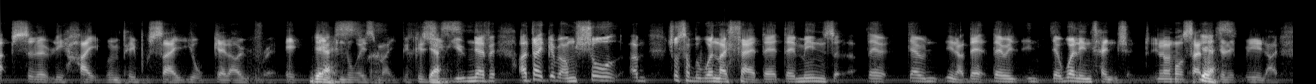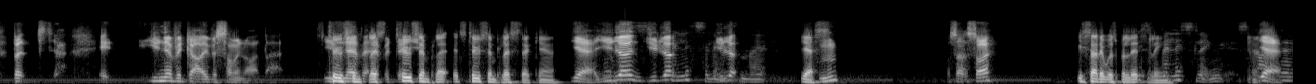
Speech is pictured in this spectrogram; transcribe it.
absolutely hate when people say you'll get over it. It, Yes. it annoys me because Yes. you, you never. I don't get. me- I'm sure. I'm sure some people when they say it, there there means they're they're you know they're they're they're well intentioned. You know, I'm not saying Yes. they did it, you know, but it you never get over something like that. you too never simplistic. Too You- simpli- It's too simplistic. Yeah. Yeah, you It's learn. You learn. belittling, you learn- isn't it? Yes. Hmm? What's that? Sorry. He said it was It's belittling. belittling. It's Yeah. of-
